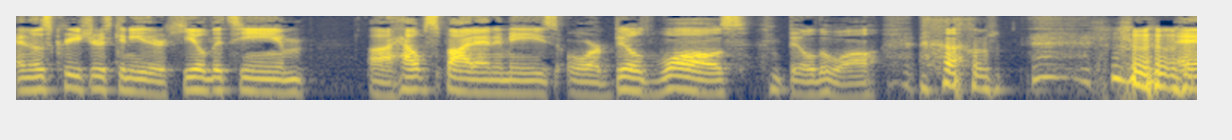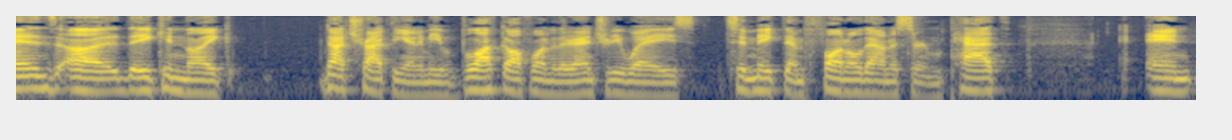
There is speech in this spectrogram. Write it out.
and those creatures can either heal the team, uh, help spot enemies, or build walls. build a wall. Um, and uh, they can, like, not trap the enemy, but block off one of their entryways to make them funnel down a certain path. And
